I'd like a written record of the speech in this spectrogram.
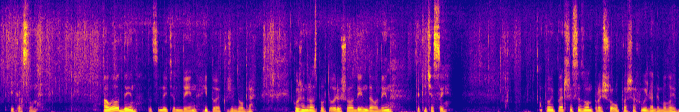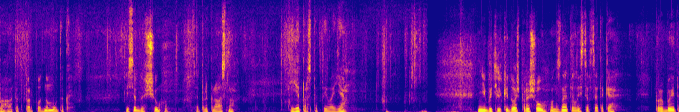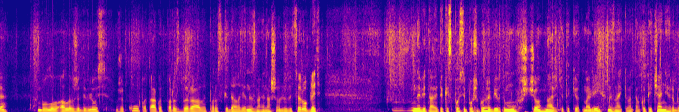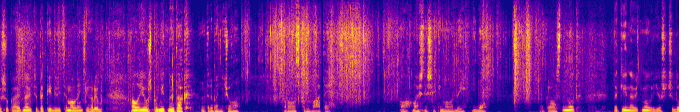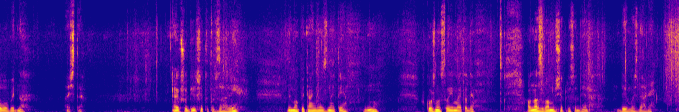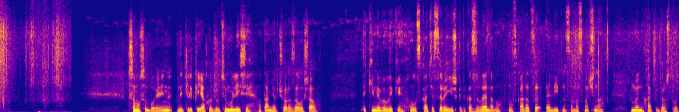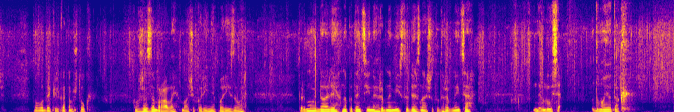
Такий красун. Але один. Тут сидить один. І то я кажу добре. Кожен раз повторюю, що один да один. Такі часи. Той перший сезон пройшов, перша хвиля, де було їх багато. Тепер по одному так після дощу. Це прекрасно. Є перспектива, є. Ніби тільки дощ пройшов, воно знаєте, листя все таке прибите було, але вже дивлюсь, вже купа так от порозбирали, порозкидали. Я не знаю, на що люди це роблять. Не вітаю такий спосіб пошуку грибів, тому що навіть отакі от малі, не знаю, які вони там копійчані гриби шукають, навіть отакий, дивіться, маленький гриб, але його ж помітно і так. Не треба нічого розкривати. О, бачите, ще який молодий. Іде. Прекрасний. Ну от такий навіть малий, його ж чудово видно. Бачите. А якщо більше, то, то взагалі нема питань його знайти. Ну, в кожного свої методи. А в нас з вами ще плюс один. Дивимось далі. Само собою, не, тільки я ходжу в цьому лісі, отам я вчора залишав такі невеликі лускаті сироїжки, така зелена, ну луската це елітна, сама смачна. Ну і нехай підростуть. Було декілька там штук. Вже забрали, бачу коріння порізали. Прямую далі на потенційне грибне місце, де знаю, що тут грибниця. Дивлюся, думаю так.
